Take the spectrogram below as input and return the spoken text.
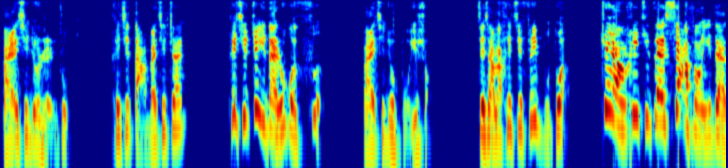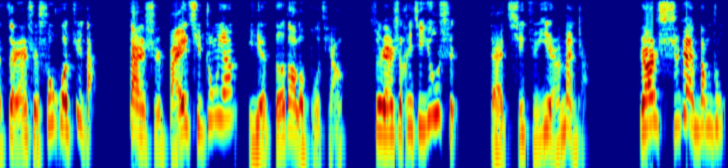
白棋就忍住，黑棋打白棋粘，黑棋这一带如果刺。白棋就补一手，接下来黑棋飞补断，这样黑棋在下方一带自然是收获巨大，但是白棋中央也得到了补强。虽然是黑棋优势，但棋局依然漫长。然而实战当中，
